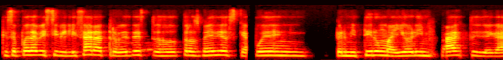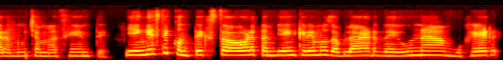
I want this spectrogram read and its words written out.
que se pueda visibilizar a través de estos otros medios que pueden permitir un mayor impacto y llegar a mucha más gente. Y en este contexto ahora también queremos hablar de una mujer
